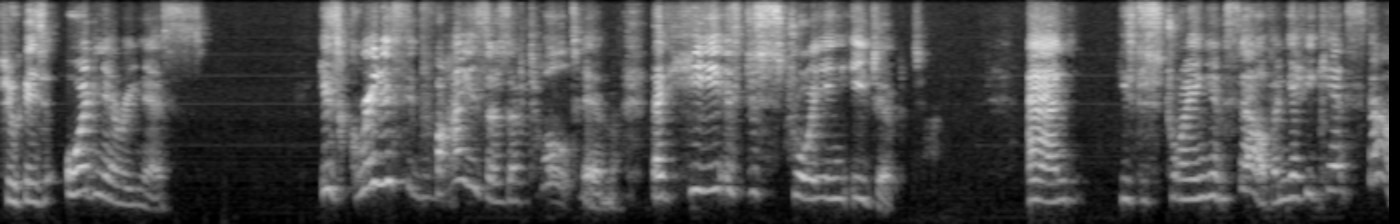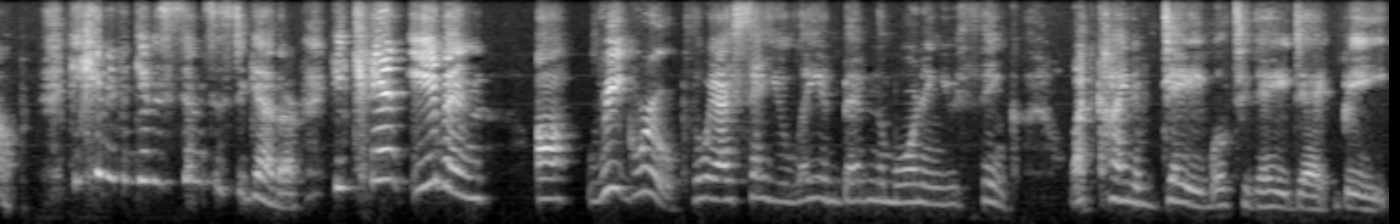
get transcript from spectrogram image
through his ordinariness his greatest advisors have told him that he is destroying Egypt and he's destroying himself, and yet he can't stop. He can't even get his senses together. He can't even uh, regroup. The way I say, you lay in bed in the morning, you think, what kind of day will today day be?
